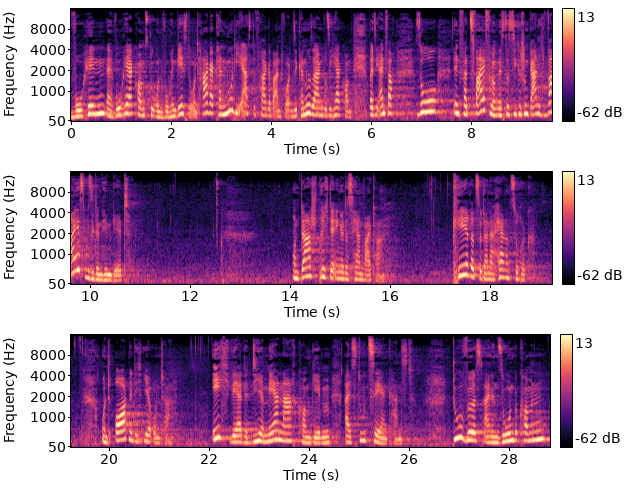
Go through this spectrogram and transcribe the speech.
Wohin, äh, woher kommst du und wohin gehst du? Und Hagar kann nur die erste Frage beantworten. Sie kann nur sagen, wo sie herkommt, weil sie einfach so in Verzweiflung ist, dass sie schon gar nicht weiß, wo sie denn hingeht. Und da spricht der Engel des Herrn weiter. Kehre zu deiner Herrin zurück und ordne dich ihr unter. Ich werde dir mehr Nachkommen geben, als du zählen kannst. Du wirst einen Sohn bekommen,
